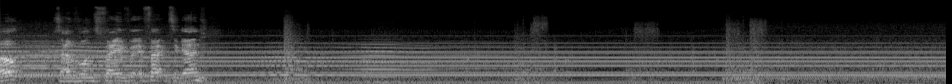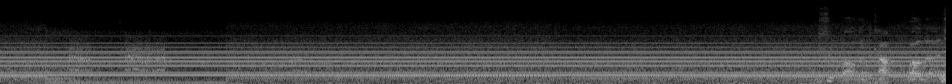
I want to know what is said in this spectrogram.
Oh, it's everyone's favourite effect again. well done, cop. Well done.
